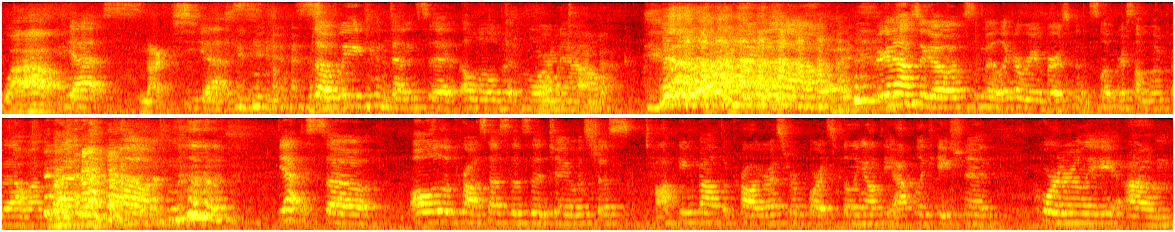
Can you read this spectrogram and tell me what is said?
Wow. Yes, Nice. yes. So we condense it a little bit more Want my time now. back. I know. You're gonna have to go submit like a reimbursement slip or something for that one, but, um, yes, so all of the processes that Jay was just talking about, the progress reports, filling out the application quarterly, um,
